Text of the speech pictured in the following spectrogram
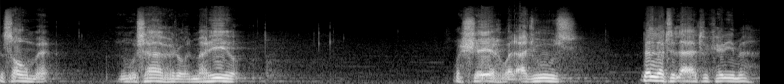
بصوم المسافر والمريض والشيخ والعجوز دلت الآية الكريمة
